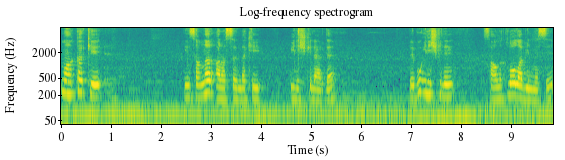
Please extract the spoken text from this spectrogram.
muhakkak ki insanlar arasındaki ilişkilerde ve bu ilişkinin sağlıklı olabilmesi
